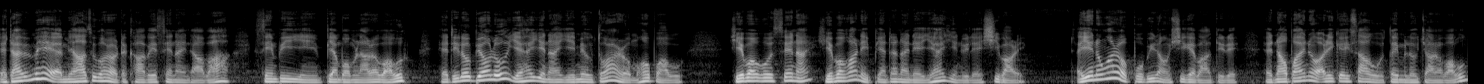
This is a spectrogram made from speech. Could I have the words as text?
အဲဒါပေမဲ့အများစုကတော့တစ်ခါပဲဆင်းနိုင်တာပါဆင်းပြီးရင်ပြန်ပေါ်မလာတော့ပါဘူးအဲဒီလိုပြောလို့ရဟတ်ရင်တိုင်းရေမြုပ်သွားတာတော့မဟုတ်ပါဘူးရေပေါ်ကိုဆင်းနိုင်ရေပေါ်ကနေပြန်တက်နိုင်တဲ့ရဟတ်ရင်တွေလည်းရှိပါတယ်အရင်တုန်းကတော့ပိုပြီးတောင်ရှိခဲ့ပါသေးတယ်အဲနောက်ပိုင်းတော့အဲ့ဒီကိစ္စကိုသိမလို့ကြတော့ပါဘူး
